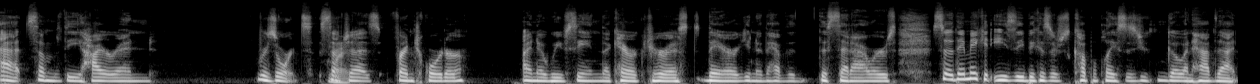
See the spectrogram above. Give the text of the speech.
at some of the higher end resorts such Right. as french quarter i know we've seen the caricaturist there you know they have the, the set hours so they make it easy because there's a couple places you can go and have that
